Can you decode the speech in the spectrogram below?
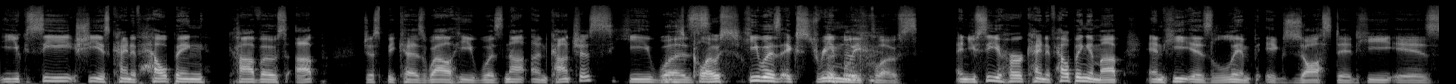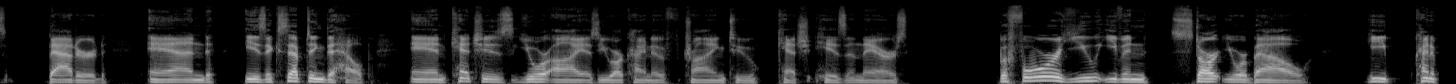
you can see she is kind of helping Kavos up just because while he was not unconscious, he was, Was close. He was extremely close. And you see her kind of helping him up, and he is limp, exhausted. He is battered and is accepting the help and catches your eye as you are kind of trying to catch his and theirs. Before you even start your bow, he kind of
